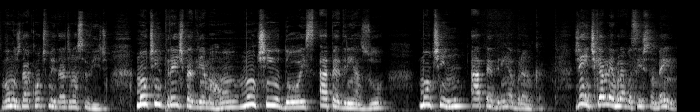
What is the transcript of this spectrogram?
vamos dar continuidade ao nosso vídeo. Montinho 3, pedrinha marrom. Montinho 2, a pedrinha azul. Montinho 1, a pedrinha branca. Gente, quero lembrar vocês também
